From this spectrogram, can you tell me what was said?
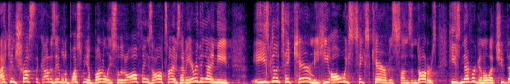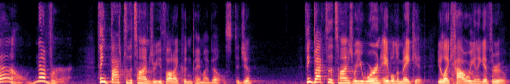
I can trust that God is able to bless me abundantly so that all things at all times, having everything I need, He's going to take care of me. He always takes care of His sons and daughters. He's never going to let you down. Never. Think back to the times where you thought I couldn't pay my bills, did you? Think back to the times where you weren't able to make it. You're like, how are we going to get through?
